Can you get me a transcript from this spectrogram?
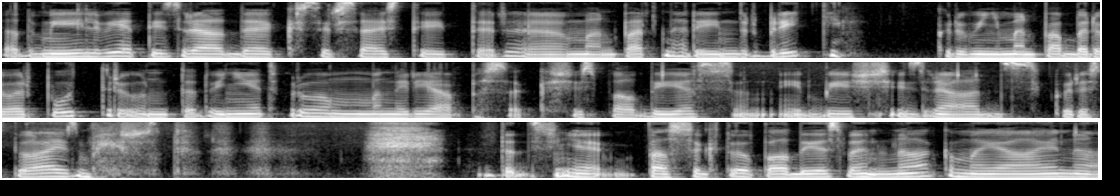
tāda mīļa vieta izrādē, kas ir saistīta ar uh, manu partneri Indru Briķi, kuru viņi man pabaro ar putru, un tad viņi iet prom, un man ir jāpasaka šis paldies, un ir bijušas izrādes, kur es to aizmirstu. tad es viņai pasaku to paldies, vai nu nākamajā ainā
